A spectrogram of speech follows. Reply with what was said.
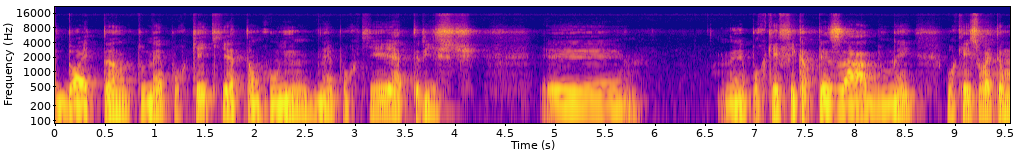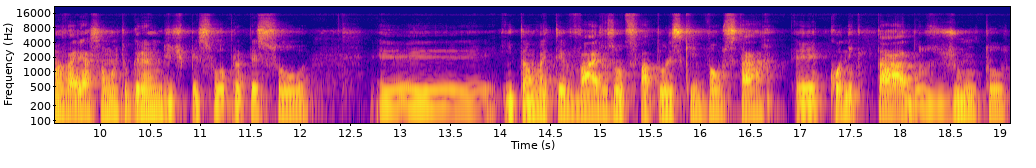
que dói tanto, né? Por que, que é tão ruim, né? Por que é triste, é, né? Por que fica pesado, né? Porque isso vai ter uma variação muito grande de pessoa para pessoa. É, então vai ter vários outros fatores que vão estar é, conectados junto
